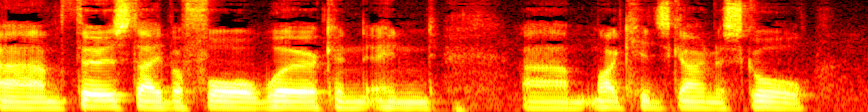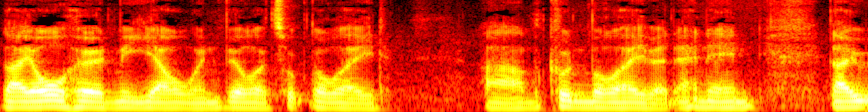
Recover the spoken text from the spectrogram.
um, Thursday before work and, and um, my kids going to school, they all heard me yell when Villa took the lead. Um, couldn't believe it. And then they,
